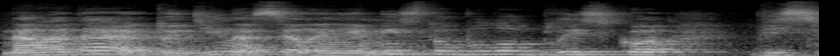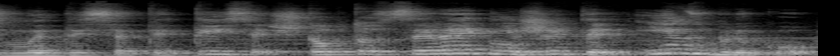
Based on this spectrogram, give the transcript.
Нагадаю, тоді населення міста було близько 80 тисяч. Тобто середній житель Інсбрюку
